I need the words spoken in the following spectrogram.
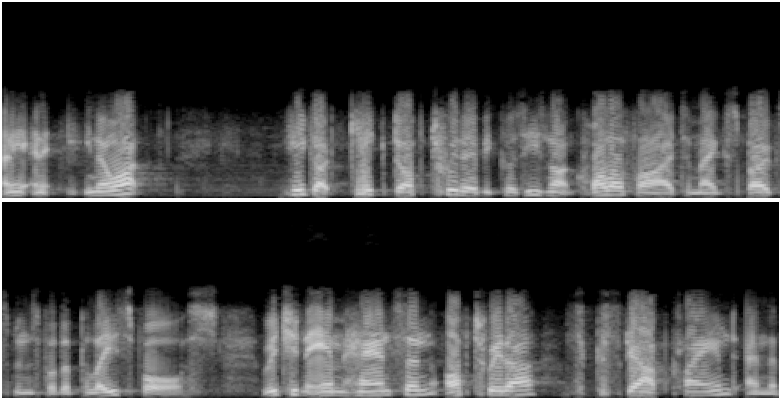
And, and you know what? He got kicked off Twitter because he's not qualified to make spokesmen for the police force. Richard M. Hanson off Twitter, Scalp claimed, and the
